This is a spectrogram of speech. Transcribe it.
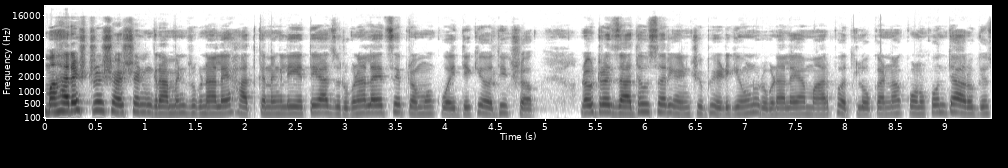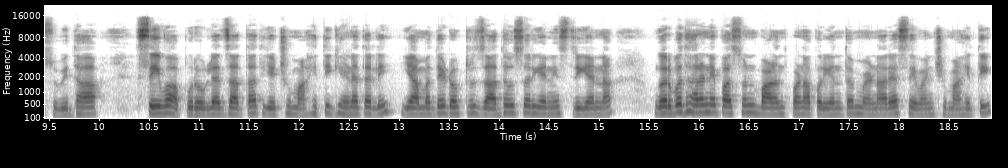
महाराष्ट्र शासन ग्रामीण रुग्णालय हातकणंगले येथे आज रुग्णालयाचे प्रमुख वैद्यकीय अधीक्षक डॉक्टर जाधव सर यांची भेट घेऊन रुग्णालयामार्फत लोकांना कोणकोणत्या आरोग्य सुविधा सेवा पुरवल्या जातात याची माहिती घेण्यात आली. यामध्ये डॉक्टर जाधव सर यांनी स्त्रियांना गर्भधारणेपासून बाळंतपणापर्यंत मिळणाऱ्या सेवांची माहिती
